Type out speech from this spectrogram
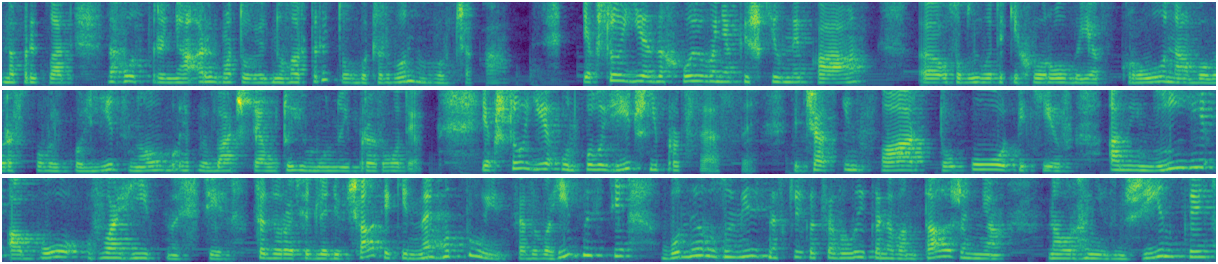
наприклад, загострення ревматоїдного артриту або червоного вовчака. Якщо є захворювання кишківника, е, особливо такі хвороби, як крона або виразковий коліт, знову, як ви бачите, аутоімунної природи. Якщо є онкологічні процеси під час інфаркту, опіків, анемії або вагітності, це, до речі, для дівчат, які не готуються до вагітності, бо не розуміють, наскільки це велике навантаження на організм жінки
